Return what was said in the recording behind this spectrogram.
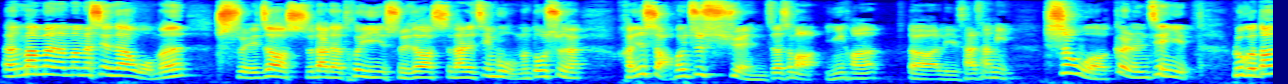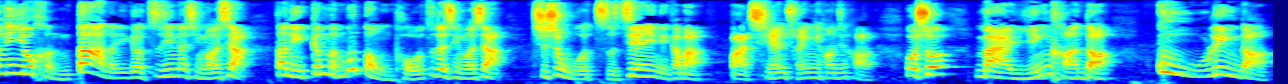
呃，慢慢的，慢慢，现在我们随着时代的推移，随着时代的进步，我们多数人很少会去选择什么银行的理财产品。是我个人建议，如果当你有很大的一个资金的情况下，当你根本不懂投资的情况下，其实我只建议你干嘛？把钱存银行就好了，或者说买银行的固定的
